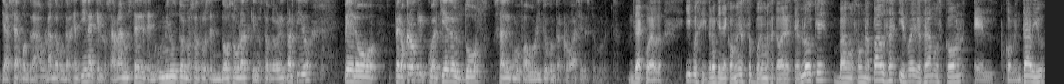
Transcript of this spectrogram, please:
ya sea contra Holanda o contra Argentina, que lo sabrán ustedes en un minuto, nosotros en dos horas que nos toca ver el partido, pero, pero creo que cualquiera de los dos sale como favorito contra Croacia en este momento. De acuerdo. Y pues sí, creo que ya con esto podemos acabar este bloque, vamos a una pausa y regresamos con el comentario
